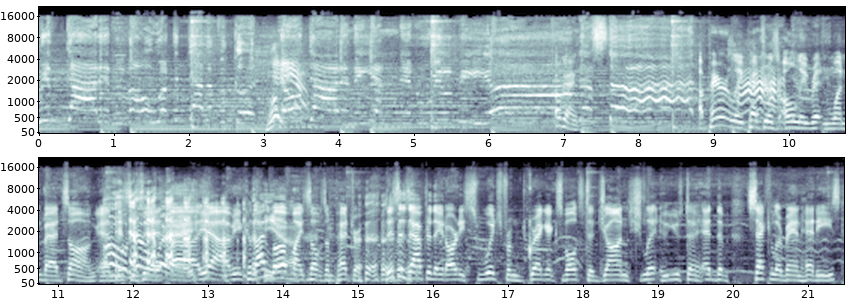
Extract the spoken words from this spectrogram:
With God, it'll all work together for good. Whoa. No yeah. doubt in the end it will be understood. Okay. Apparently, Petra's only written one bad song, and Oh, this is no it. Uh, yeah, I mean, because I love myself some Petra. This is after they'd already switched from Greg X Volz to John Schlitt, who used to head the secular band Head East.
